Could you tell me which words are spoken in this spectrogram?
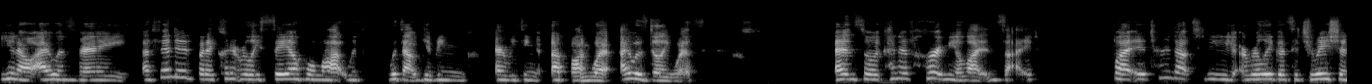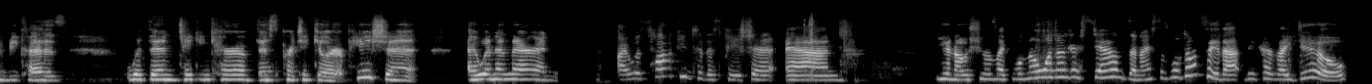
you know, I was very offended, but I couldn't really say a whole lot with without giving everything up on what I was dealing with. And so it kind of hurt me a lot inside. But it turned out to be a really good situation because within taking care of this particular patient, I went in there and I was talking to this patient and you know, she was like, Well, no one understands. And I says, Well, don't say that because I do.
